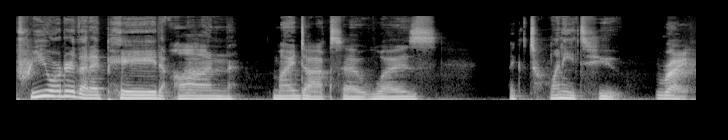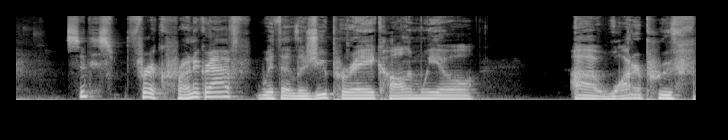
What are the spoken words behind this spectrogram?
pre-order that I paid on my Doxa was like twenty two. Right. So this for a chronograph with a La Joux-Perret column wheel, uh, waterproof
